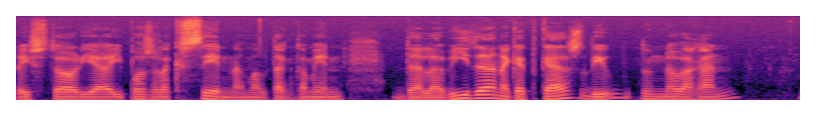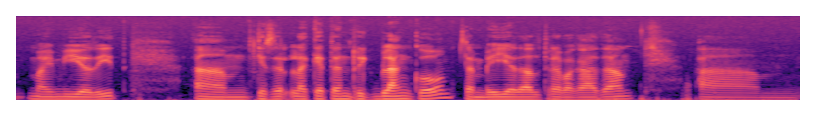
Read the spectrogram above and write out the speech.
la història i posa l'accent amb el tancament de la vida, en aquest cas, diu, d'un navegant, mai millor dit, um, que és aquest Enric Blanco, també hi ha d'altra vegada um,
